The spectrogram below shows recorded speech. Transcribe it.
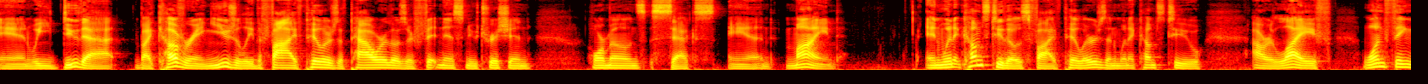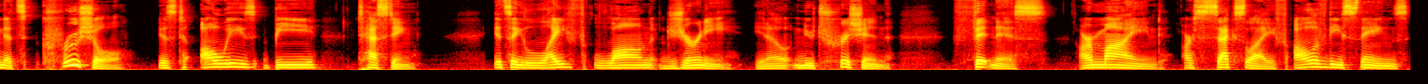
And we do that by covering usually the five pillars of power. Those are fitness, nutrition, hormones, sex, and mind. And when it comes to those five pillars and when it comes to our life, one thing that's crucial is to always be testing. It's a lifelong journey, you know, nutrition, fitness, our mind, our sex life, all of these things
